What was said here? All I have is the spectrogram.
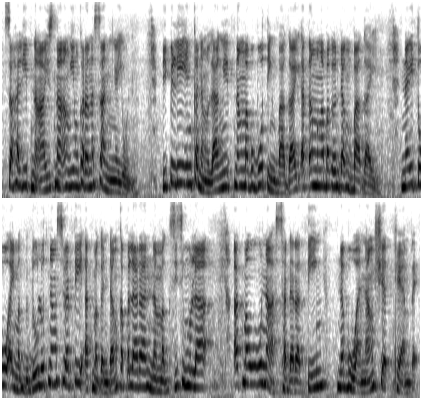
Sa halip na ayos na ang iyong karanasan ngayon, pipiliin ka ng langit ng mabubuting bagay at ang mga magandang bagay na ito ay magdudulot ng swerte at magandang kapalaran na magsisimula at mauuna sa darating na buwan ng Setyembre.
